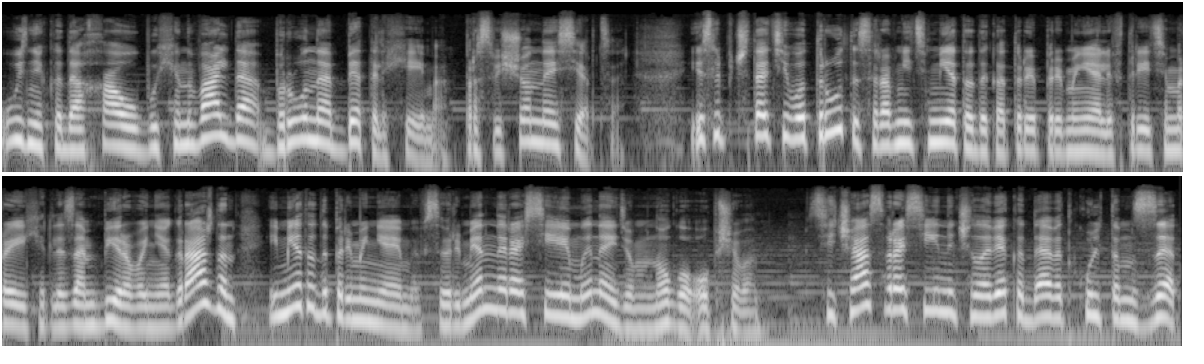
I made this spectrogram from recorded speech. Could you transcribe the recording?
узника Дахау Бухенвальда Бруна Беттельхейма «Просвещенное сердце». Если почитать его труд и сравнить методы, которые применяли в Третьем Рейхе для зомбирования граждан, и методы, применяемые в современной России, мы найдем много общего. Сейчас в России на человека давят культом Z.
